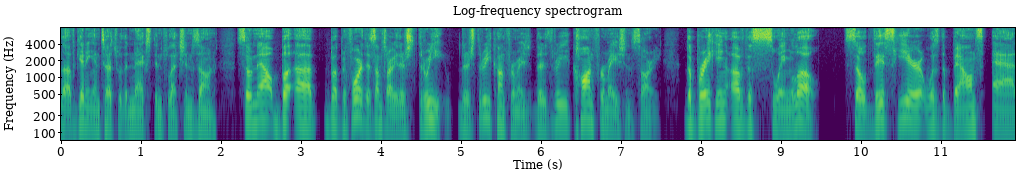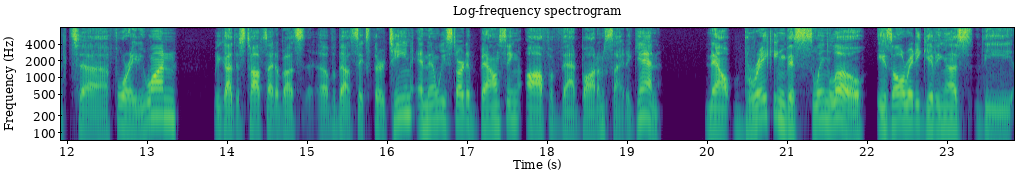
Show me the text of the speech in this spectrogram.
of getting in touch with the next inflection zone. So now, but uh, but before this, I'm sorry. There's three. There's three confirmation. There's three confirmations. Sorry, the breaking of the swing low. So this here was the bounce at uh, 481. We got this top side about of about 613, and then we started bouncing off of that bottom side again. Now breaking this swing low is already giving us the,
